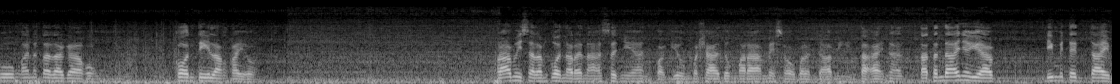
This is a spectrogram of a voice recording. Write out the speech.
kung ano talaga kung konti lang kayo. Promise alam ko naranasan nyo yan pag yung masyadong marami sobrang daming hintayin tatandaan nyo you have limited time.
